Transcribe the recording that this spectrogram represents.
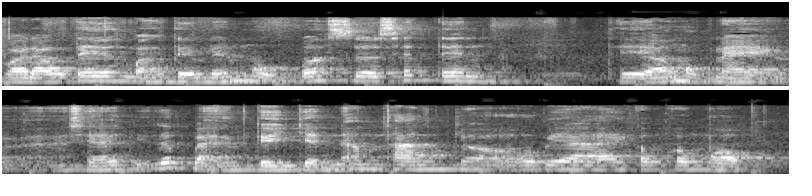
Và đầu tiên, bạn tìm đến mục buzzer setting. Thì ở mục này sẽ giúp bạn tùy chỉnh âm thanh cho OBA 2001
